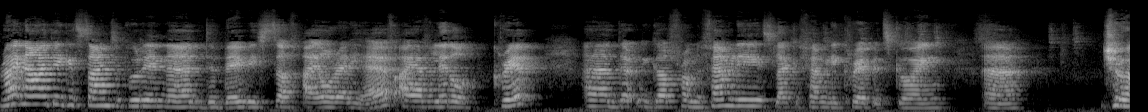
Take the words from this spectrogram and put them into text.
right now I think it's time to put in uh, the baby stuff I already have. I have a little crib uh, that we got from the family. It's like a family crib. It's going uh, through,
